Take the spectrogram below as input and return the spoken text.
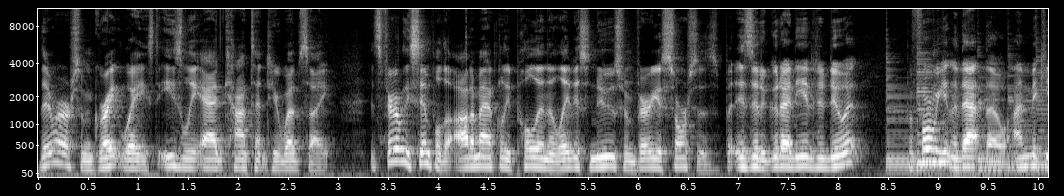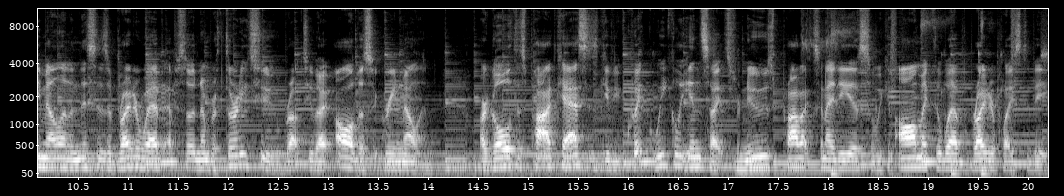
There are some great ways to easily add content to your website. It's fairly simple to automatically pull in the latest news from various sources, but is it a good idea to do it? Before we get into that, though, I'm Mickey Mellen, and this is a Brighter Web episode number 32, brought to you by all of us at GreenMellen. Our goal with this podcast is to give you quick weekly insights for news, products, and ideas so we can all make the web a brighter place to be.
